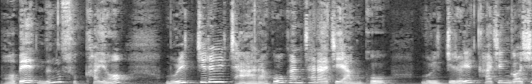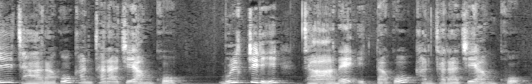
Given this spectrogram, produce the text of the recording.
법에 능숙하여 물질을 자아라고 관찰하지 않고 물질을 가진 것이 자아라고 관찰하지 않고 물질이 자아 안에 있다고 관찰하지 않고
